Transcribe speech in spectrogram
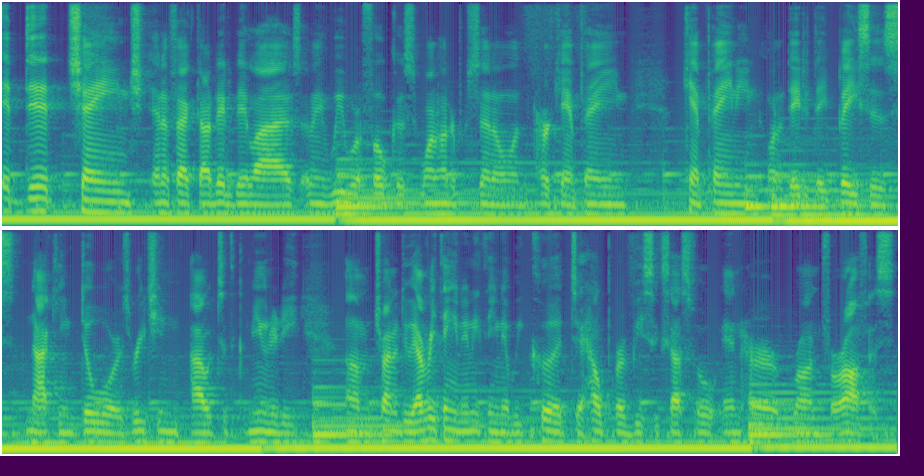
It did change and affect our day to day lives. I mean, we were focused 100% on her campaign, campaigning on a day to day basis, knocking doors, reaching out to the community, um, trying to do everything and anything that we could to help her be successful in her run for office.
